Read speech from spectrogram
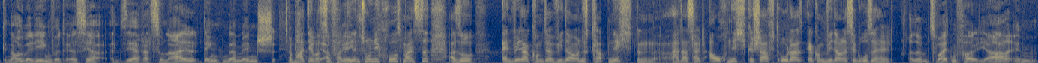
genau überlegen wird. Er ist ja ein sehr rational denkender Mensch. Aber hat er was zu verlieren, Toni Kroos, meinst du? Also entweder kommt er wieder und es klappt nicht, dann hat er es halt auch nicht geschafft, oder er kommt wieder und ist der große Held. Also im zweiten Fall ja, im,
